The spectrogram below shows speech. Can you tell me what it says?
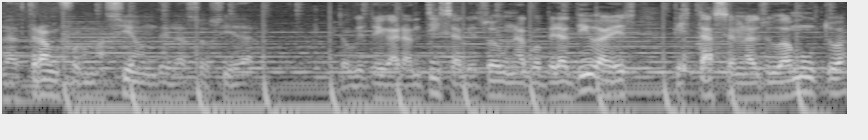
la transformación de la sociedad. Lo que te garantiza que sos una cooperativa es que estás en la ayuda mutua,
